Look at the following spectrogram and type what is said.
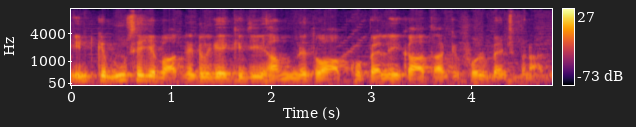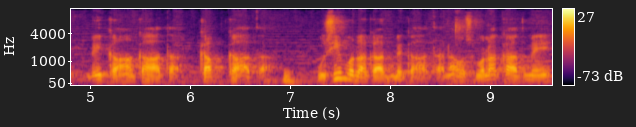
इनके मुँह से ये बात निकल गई कि जी हमने तो आपको पहले ही कहा था कि फुल बेंच बना दी। भाई कहाँ कहा था? कब कहा था? उसी मुलाकात में कहा था ना? उस मुलाकात में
